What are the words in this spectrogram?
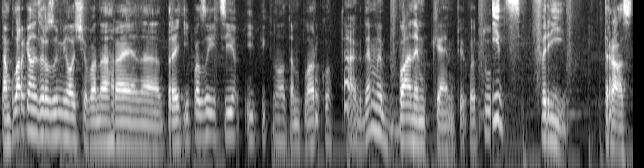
тампларка не зрозуміла, що вона грає на третій позиції і пікнула тампларку. Так, де ми баним кемпік? Отут. It's free. Trust.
